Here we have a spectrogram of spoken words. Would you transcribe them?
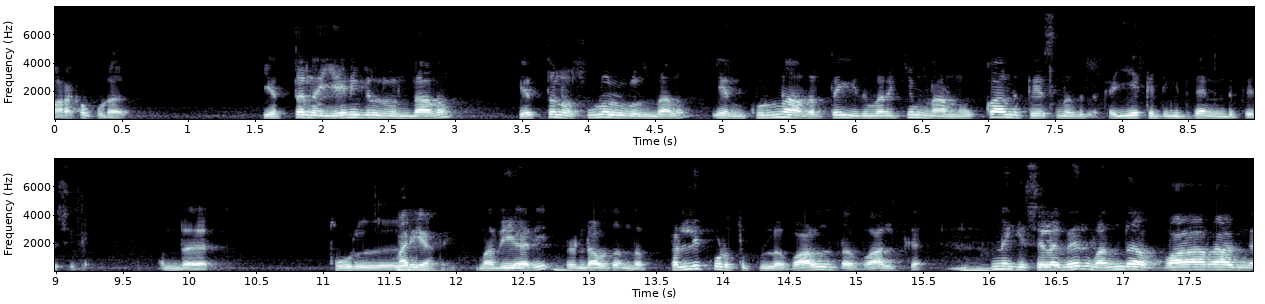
மறக்கக்கூடாது. எத்தனை ஏணிகள் இருந்தாலும் எத்தனை சூழல்கள் இருந்தாலும் என் குருநாதர்கிட்ட இது வரைக்கும் நான் உட்கார்ந்து பேசினதில்லை. கையை கட்டிக்கிட்டு தான் நின்று பேசினேன் அந்த ஒரு மரியாதை. மதியாரி ரெண்டாவது அந்த பள்ளிக்கூடத்துக்குள்ள வாழ்ந்த வாழ்க்கை. இன்னைக்கு சில பேர் வந்து வாராங்க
